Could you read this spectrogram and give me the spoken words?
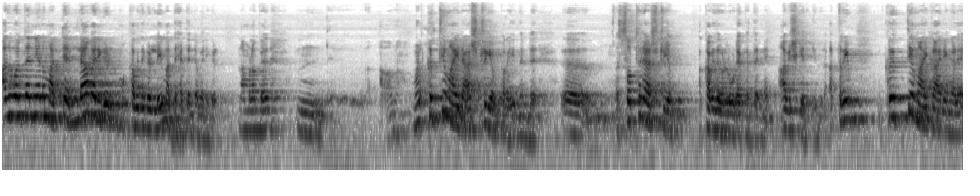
അതുപോലെ തന്നെയാണ് മറ്റെല്ലാ വരികളും കവിതകളിലെയും അദ്ദേഹത്തിന്റെ വരികൾ. നമ്മളൊക്കെ കൃത്യമായി രാഷ്ട്രീയം പറയുന്നുണ്ട്. സ്വത്വരാഷ്ട്രീയം കവിതകളിലൂടെയൊക്കെ തന്നെ ആവിഷ്കരിക്കുന്നത് അത്രയും കൃത്യമായി കാര്യങ്ങളെ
